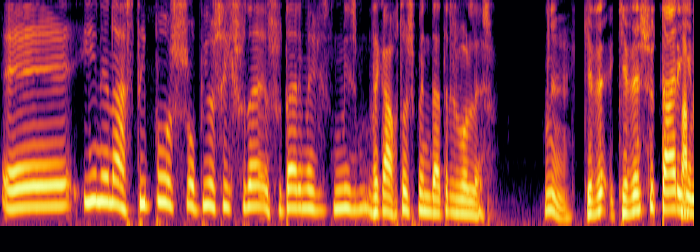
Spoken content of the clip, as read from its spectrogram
Ε, είναι ένας τύπος ο οποίος έχει σουτα- σουτάρει μέχρι στιγμής 18 53 βολές. Ναι. Και, δε, και δεν σουτάρει. Στα για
